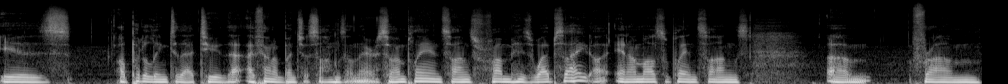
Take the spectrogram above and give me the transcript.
is, I'll put a link to that too. That I found a bunch of songs on there. So I'm playing songs from his website, uh, and I'm also playing songs um, from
